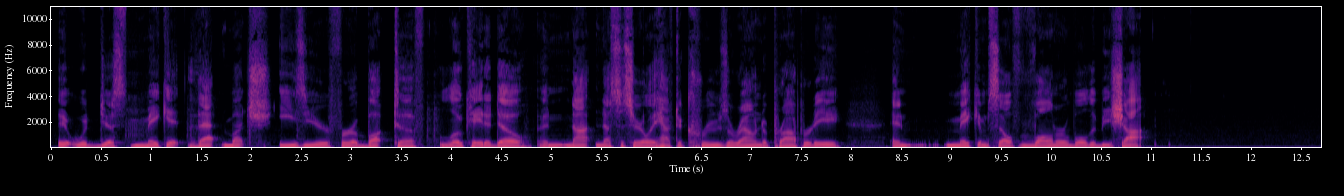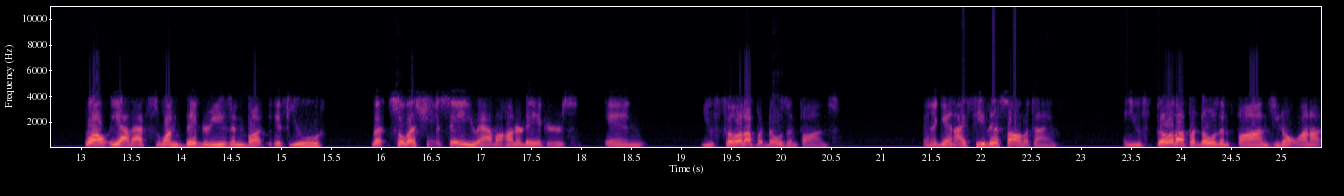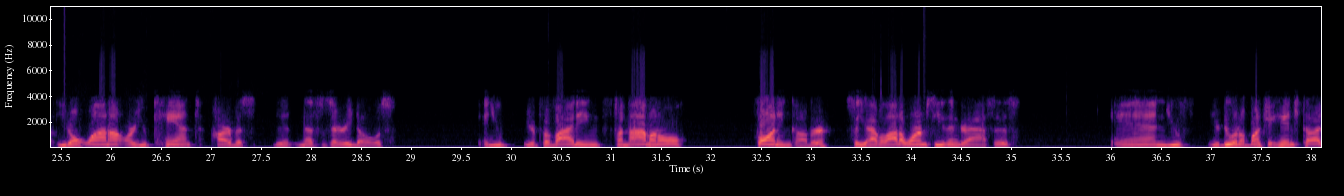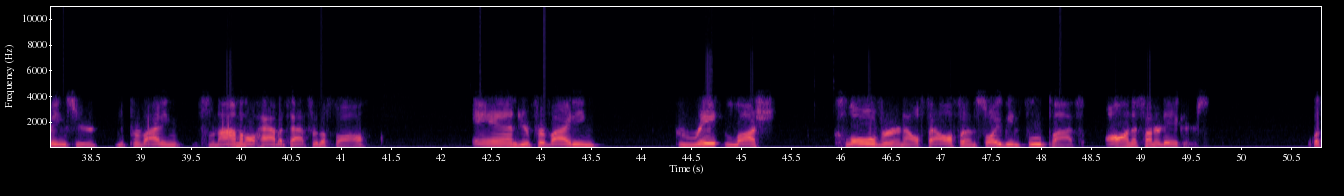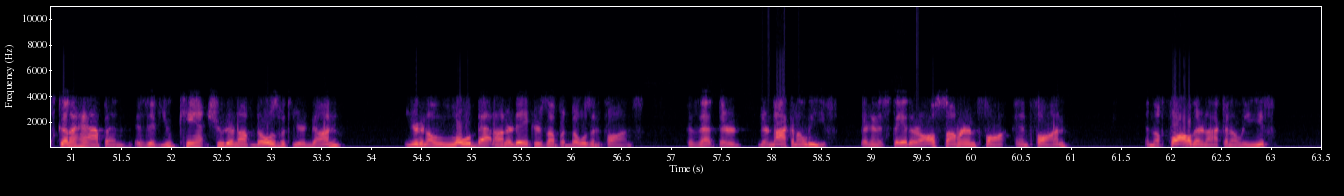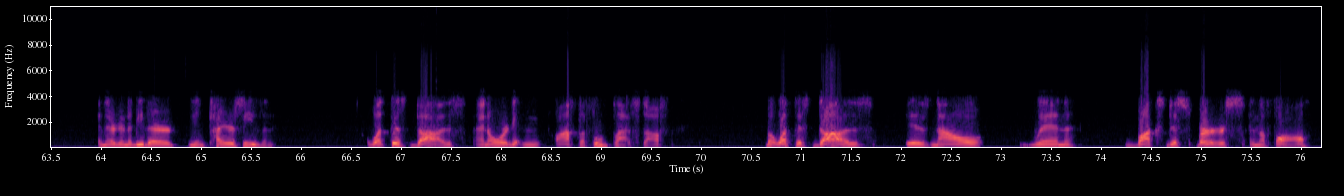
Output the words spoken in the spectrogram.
it would just make it that much easier for a buck to locate a doe and not necessarily have to cruise around a property and make himself vulnerable to be shot. Well, yeah, that's one big reason. But if you let so let's just say you have hundred acres and you fill it up with does and fawns, and again, I see this all the time. And you fill it up with does and fawns. You don't wanna, you don't wanna, or you can't harvest the necessary does, and you you're providing phenomenal fawning cover. So you have a lot of warm season grasses, and you you're doing a bunch of hinge cuttings. You're you're providing phenomenal habitat for the fall and you're providing great lush clover and alfalfa and soybean food plots all on this 100 acres. What's going to happen is if you can't shoot enough does with your gun, you're going to load that 100 acres up with does and fawns because that they're they're not going to leave. They're going to stay there all summer and fawn, and fawn. In the fall, they're not going to leave, and they're going to be there the entire season. What this does, I know we're getting off the food plot stuff, but what this does is now when bucks disperse in the fall,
